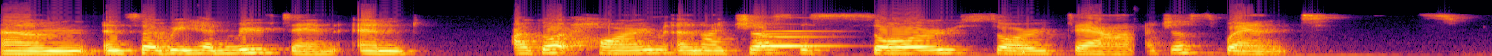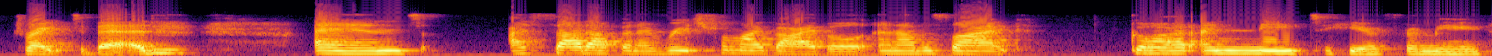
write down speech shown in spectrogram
Um, and so we had moved in, and I got home and I just was so, so down. I just went straight to bed. And I sat up and I reached for my Bible and I was like, God, I need to hear from you.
